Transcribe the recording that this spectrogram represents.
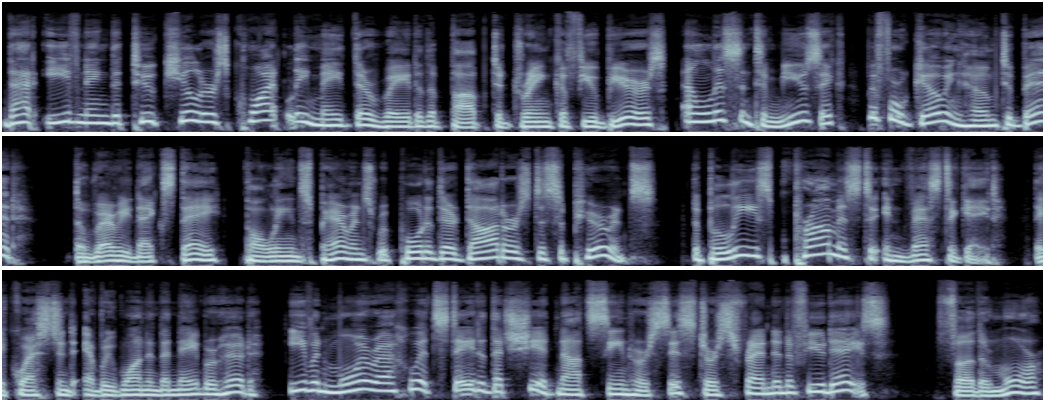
that evening, the two killers quietly made their way to the pub to drink a few beers and listen to music before going home to bed. The very next day, Pauline's parents reported their daughter's disappearance. The police promised to investigate. They questioned everyone in the neighborhood, even Moira, who had stated that she had not seen her sister's friend in a few days. Furthermore,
